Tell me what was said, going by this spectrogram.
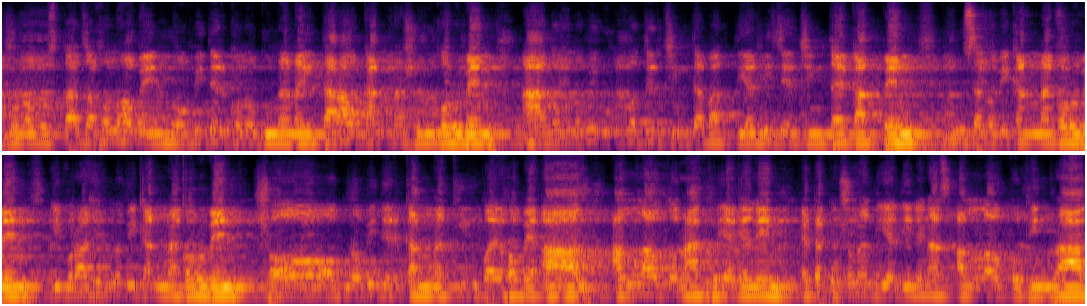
এমন অবস্থা যখন হবে, নবীদের কোনো গুণা নাই, তারাও কান্না শুরু করবেন। আদম নবী উম্মতের চিন্তা বাদ দিয়া নিজের চিন্তায় কাঁদবেন। মুসা নবী কান্না করবেন, ইব্রাহিম নবী কান্না করবেন। সব নবীদের কান্না কি উপায় হবে আজ? আল্লাহ তো রাগ হইয়া গেলেন। একটা ঘোষণা দিয়ে দিলেন, আজ আল্লাহ কঠিন রাগ।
